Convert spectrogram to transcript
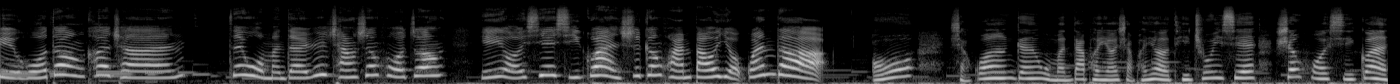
与活动课程，在我们的日常生活中，也有一些习惯是跟环保有关的哦。小光跟我们大朋友、小朋友提出一些生活习惯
